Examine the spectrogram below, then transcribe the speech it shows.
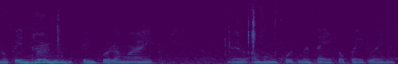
มันเป็นเป็นผลไม้ เอามังคุดมาใส่เข้าไปด้วยนะ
